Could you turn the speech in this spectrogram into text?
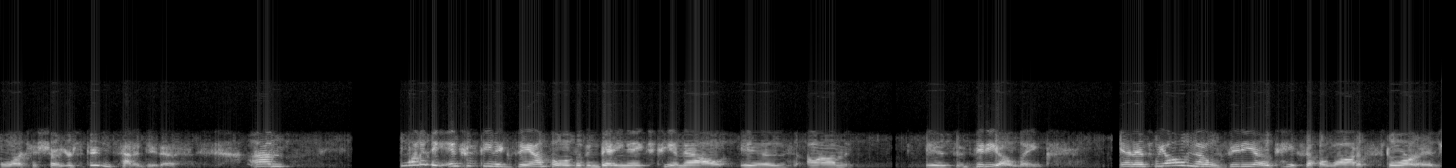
or to show your students how to do this. Um, one of the interesting examples of embedding HTML is, um, is video links. And as we all know, video takes up a lot of storage.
